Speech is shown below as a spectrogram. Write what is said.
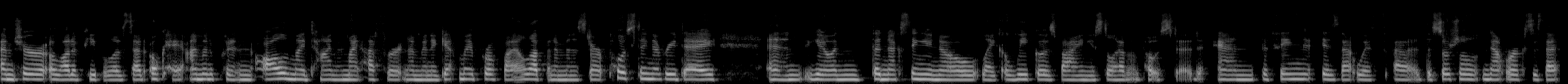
I'm sure a lot of people have said, okay, I'm going to put in all of my time and my effort and I'm going to get my profile up and I'm going to start posting every day. and you know and the next thing you know like a week goes by and you still haven't posted and the thing is that with uh, the social networks is that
